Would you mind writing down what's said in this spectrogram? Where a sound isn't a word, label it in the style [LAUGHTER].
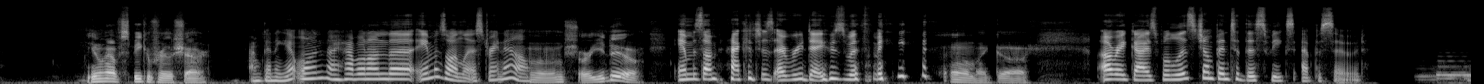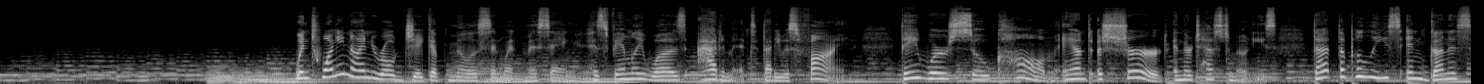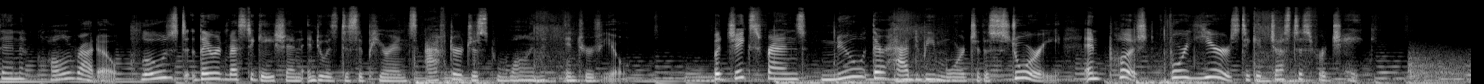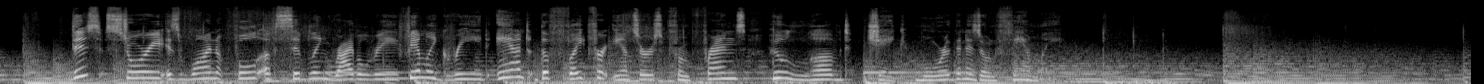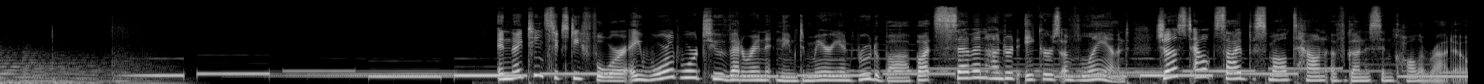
You don't have a speaker for the shower. I'm gonna get one. I have one on the Amazon list right now. Oh, I'm sure you do. Amazon [LAUGHS] packages every day. Who's with me? [LAUGHS] Oh my gosh. All right, guys. Well, let's jump into this week's episode. When 29 year old Jacob Millison went missing, his family was adamant that he was fine. They were so calm and assured in their testimonies that the police in Gunnison, Colorado, closed their investigation into his disappearance after just one interview. But Jake's friends knew there had to be more to the story and pushed for years to get justice for Jake. This story is one full of sibling rivalry, family greed, and the fight for answers from friends who loved Jake more than his own family. In 1964, a World War II veteran named Marion Rudabaugh bought 700 acres of land just outside the small town of Gunnison, Colorado.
